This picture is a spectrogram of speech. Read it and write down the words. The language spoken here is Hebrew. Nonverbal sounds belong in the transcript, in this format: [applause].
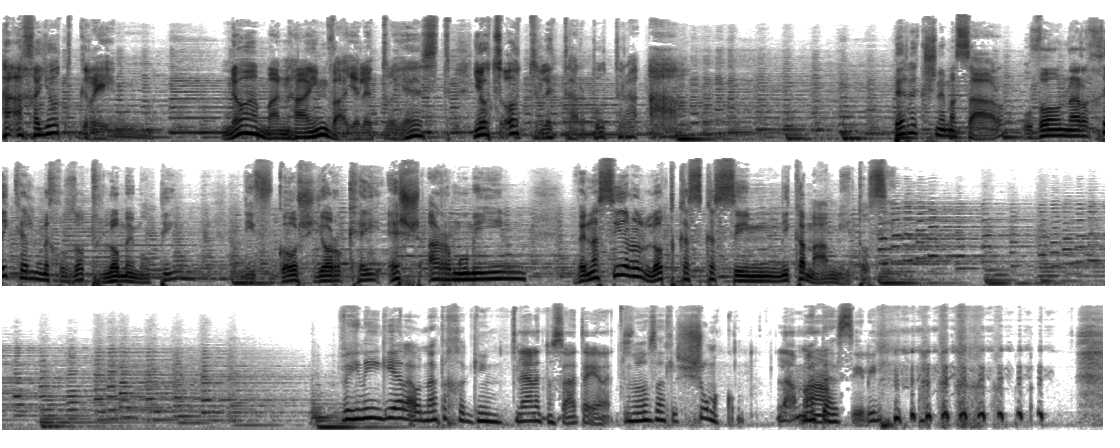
האחיות גרים. נועה מנהיים ואיילת טריאסט יוצאות לתרבות רעה. פרק 12, ובו נרחיק אל מחוזות לא ממופים, נפגוש יורקי אש ערמומיים, ונסיר לוט קשקשים מכמה מיתוסים. והנה הגיעה לעונת החגים. לאן את נוסעת, איילת? אני לא נוסעת לשום מקום. למה? מה תעשי לי? [laughs]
